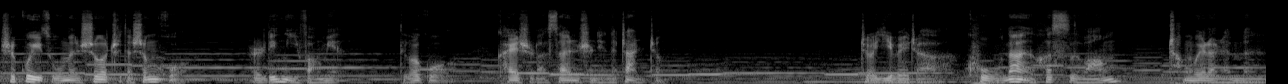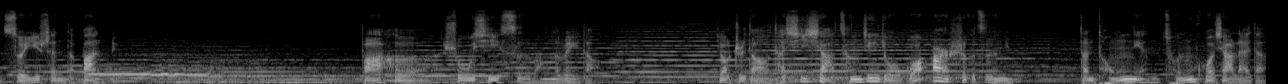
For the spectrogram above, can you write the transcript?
是贵族们奢侈的生活，而另一方面，德国开始了三十年的战争。这意味着苦难和死亡成为了人们随身的伴侣。巴赫熟悉死亡的味道。要知道，他膝下曾经有过二十个子女，但童年存活下来的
